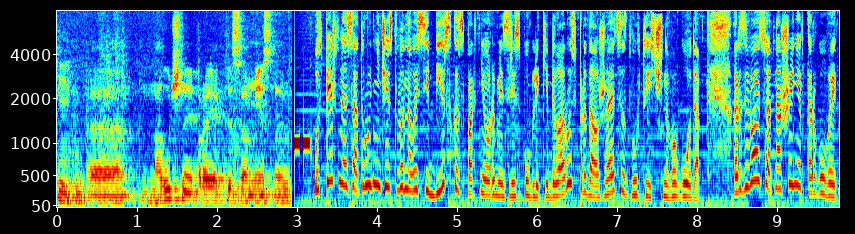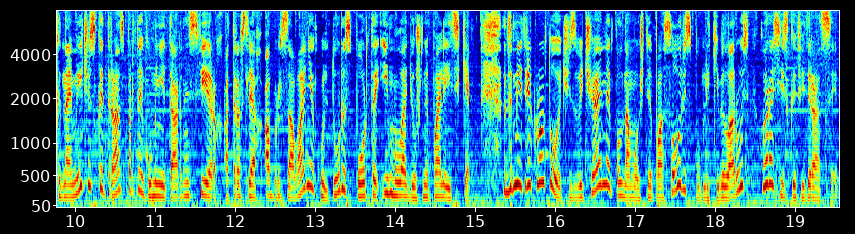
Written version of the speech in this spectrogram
угу. научные проекты совместные. Успешное сотрудничество Новосибирска с партнерами из Республики Беларусь продолжается с 2000 года. Развиваются отношения в торгово-экономической, транспортной, гуманитарной сферах, отраслях образования, культуры, спорта и молодежной политики. Дмитрий Крутой, чрезвычайный полномочный посол Республики Беларусь в Российской Федерации.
